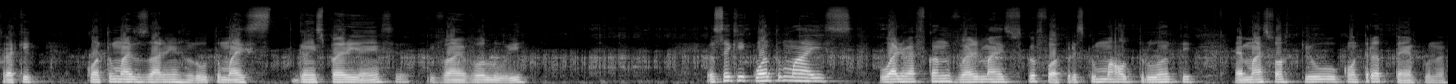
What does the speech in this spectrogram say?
Será que quanto mais os aliens lutam, mais ganham experiência e vão evoluir? Eu sei que quanto mais o alien vai ficando velho, mais fica forte. Por isso que o Maltruante é mais forte que o Contratempo, né?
